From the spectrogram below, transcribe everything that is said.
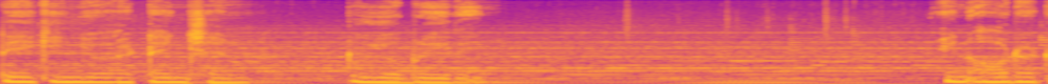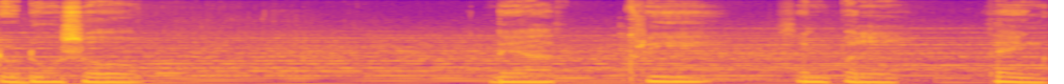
taking your attention to your breathing. In order to do so, there are three simple things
